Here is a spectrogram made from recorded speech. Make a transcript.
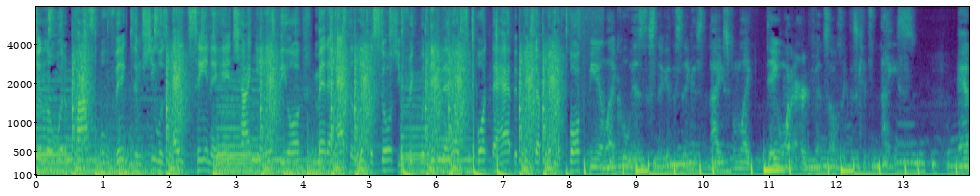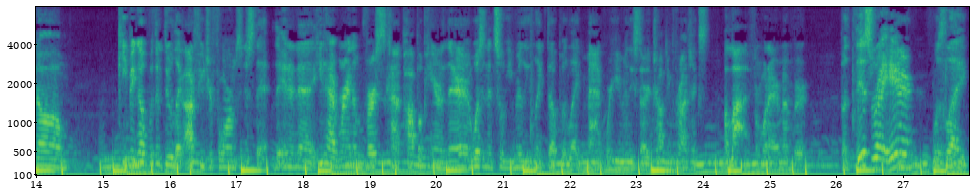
Chilling with a possible victim. She was 18 and hitchhiking in or Met her at the liquor store. She frequented to help support the habit. Picked up in the fourth. Being like, who is this nigga? This nigga's nice. From like day one, I heard Vince. I was like, this kid's nice. And um, keeping up with him through like Odd Future forums and just the, the internet, he'd have random verses kind of pop up here and there. It wasn't until he really linked up with like Mac where he really started dropping projects a lot, from what I remember. But this right here was like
